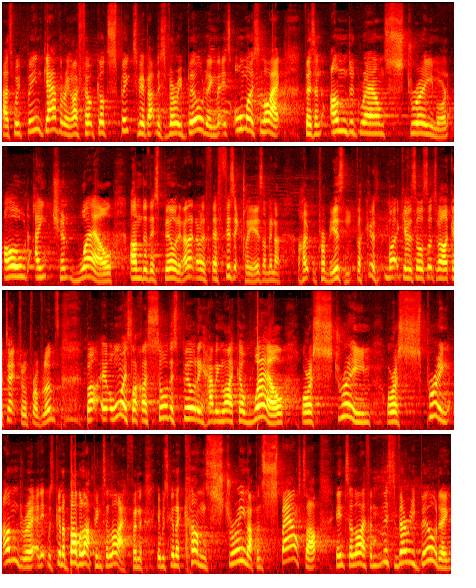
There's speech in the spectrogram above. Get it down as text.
as we've been gathering, I felt God speak to me about this very building that it's almost like there's an underground stream or an old ancient well under this building. I don't know if there physically is. I mean, I, I hope it probably isn't because it might give us all sorts of architectural problems. But it almost like I saw this building having like a well or a stream or a spring under it, and it was going to bubble up into life. And it was going to come, stream up, and spout up into life. And this very building,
